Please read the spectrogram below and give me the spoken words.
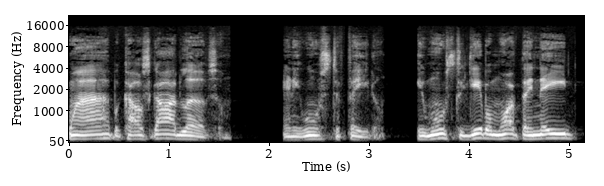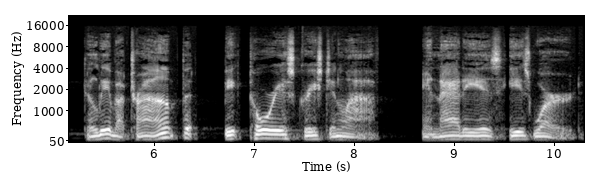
Why? Because God loves them and He wants to feed them. He wants to give them what they need to live a triumphant, victorious Christian life, and that is His Word.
